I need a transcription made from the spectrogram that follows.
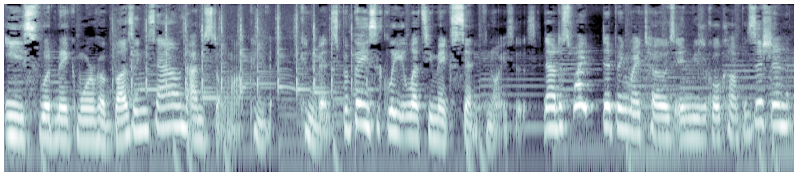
Ys would make more of a buzzing sound, I'm still not convinced convinced, but basically it lets you make synth noises. Now, despite dipping my toes in musical composition,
